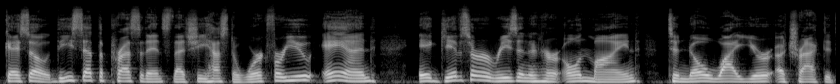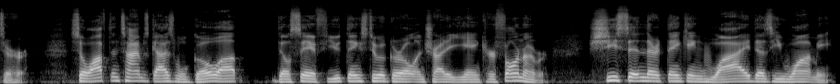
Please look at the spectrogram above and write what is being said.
Okay, so these set the precedence that she has to work for you and it gives her a reason in her own mind to know why you're attracted to her. So oftentimes guys will go up, they'll say a few things to a girl and try to yank her phone number. She's sitting there thinking, why does he want me?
